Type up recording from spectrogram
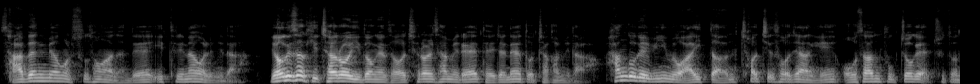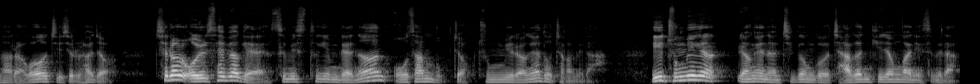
400명을 수송하는데 이틀이나 걸립니다. 여기서 기차로 이동해서 7월 3일에 대전에 도착합니다. 한국에 이미 와 있던 처치 소장이 오산 북쪽에 주둔하라고 지시를 하죠. 7월 5일 새벽에 스미스 특임대는 오산 북쪽 중미령에 도착합니다. 이 중미령에는 지금 그 작은 기념관이 있습니다.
